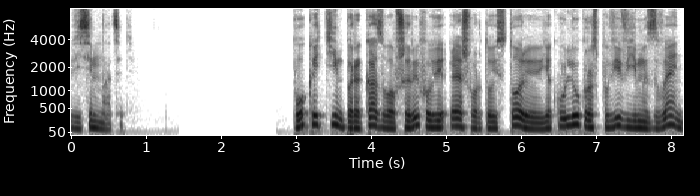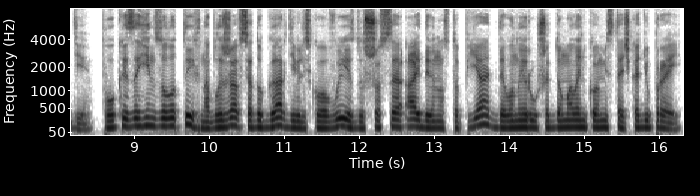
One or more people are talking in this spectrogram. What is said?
18 Поки Тім переказував шерифові Ешворту історію, яку люк розповів їм із Венді, поки загін золотих наближався до Гардівельського виїзду з шосе Ай-95, де вони рушать до маленького містечка Дюпрей,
